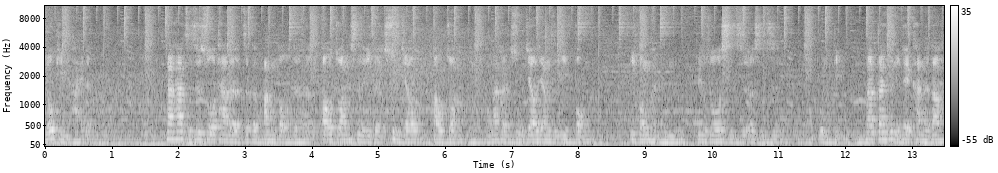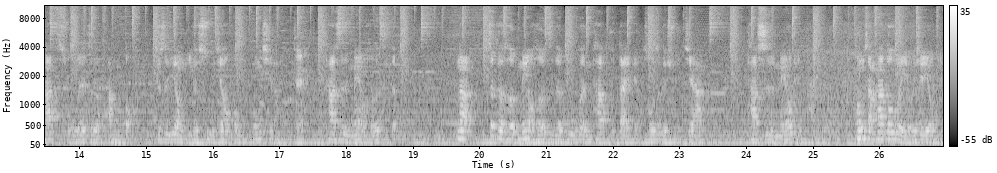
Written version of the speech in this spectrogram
有品牌的，那它只是说它的这个邦斗的包装是一个塑胶包装，哦，那可能塑胶这样子一封，一封可能比如说十支二十支，哦不一定。那但是你可以看得到，它所谓的这个邦斗，就是用一个塑胶封封起来。对，它是没有盒子的。那这个盒没有盒子的部分，它不代表说这个雪茄它是没有品牌的，通常它都会有一些有品牌。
